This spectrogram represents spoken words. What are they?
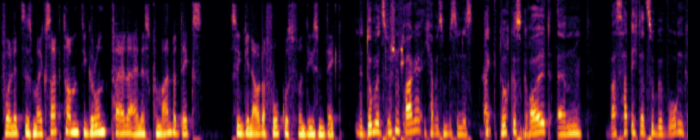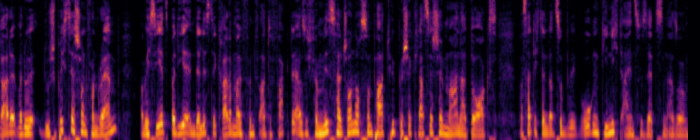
vorletztes Mal gesagt haben. Die Grundpfeiler eines Commander-Decks sind genau der Fokus von diesem Deck. Eine dumme Zwischenfrage. Ich habe jetzt ein bisschen das Deck ja. durchgescrollt. Ähm, was hat dich dazu bewogen, gerade, weil du, du sprichst ja schon von Ramp, aber ich sehe jetzt bei dir in der Liste gerade mal fünf Artefakte. Also ich vermisse halt schon noch so ein paar typische klassische Mana-Dogs. Was hat dich denn dazu bewogen, die nicht einzusetzen? Also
